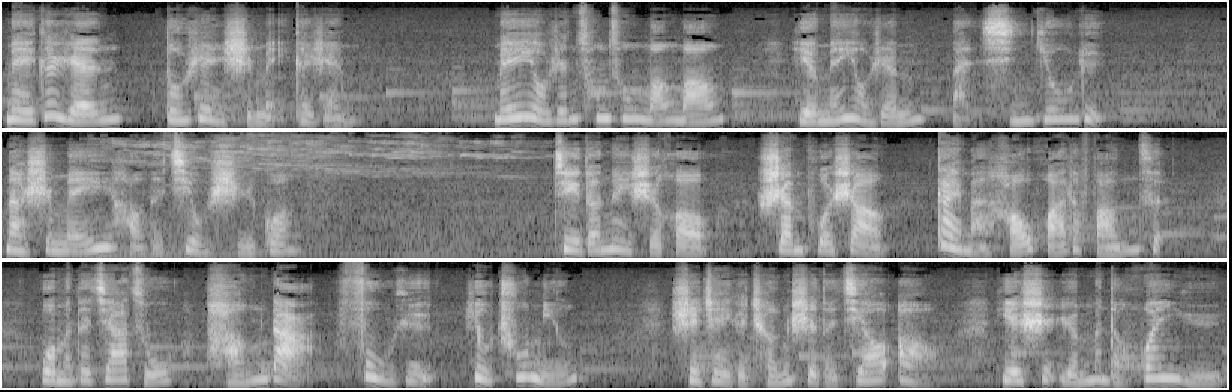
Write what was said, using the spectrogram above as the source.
每个人都认识每个人。没有人匆匆忙忙，也没有人满心忧虑，那是美好的旧时光。记得那时候，山坡上盖满豪华的房子，我们的家族庞大、富裕又出名，是这个城市的骄傲，也是人们的欢愉。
